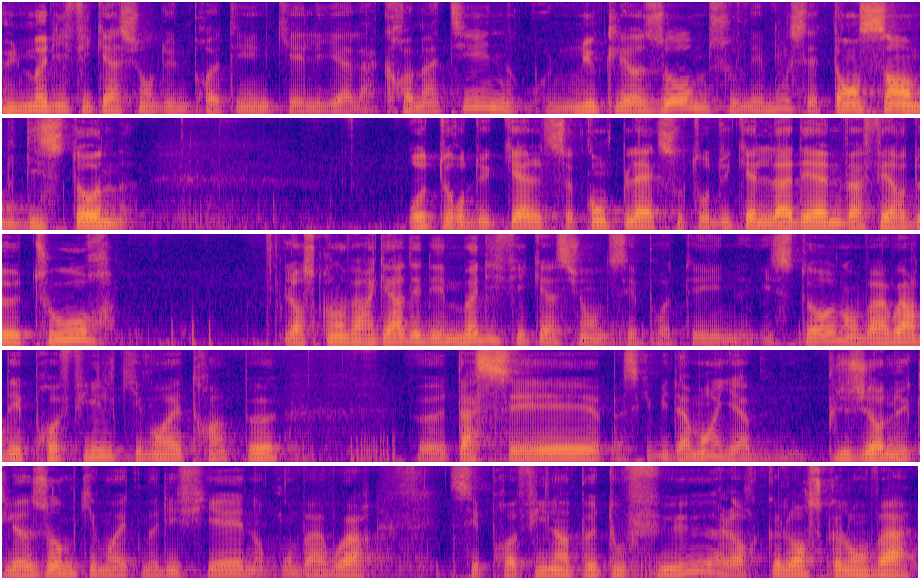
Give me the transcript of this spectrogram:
une modification d'une protéine qui est liée à la chromatine, au nucléosome, souvenez-vous, cet ensemble d'histones autour duquel, ce complexe autour duquel l'ADN va faire deux tours, lorsqu'on va regarder des modifications de ces protéines histones, on va avoir des profils qui vont être un peu euh, tassés, parce qu'évidemment, il y a plusieurs nucléosomes qui vont être modifiés, donc on va avoir ces profils un peu touffus, alors que lorsque l'on va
